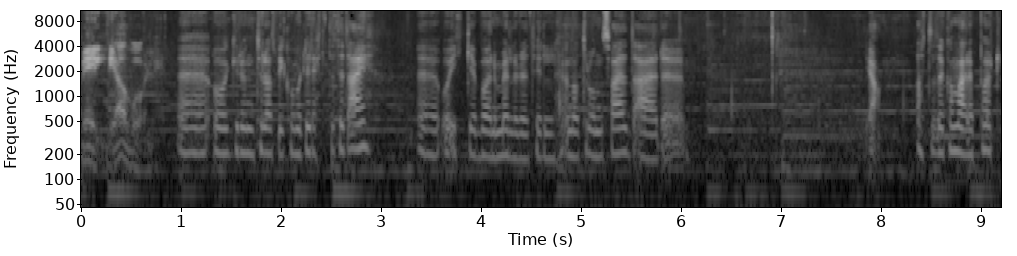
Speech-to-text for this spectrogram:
Veldig alvorlig. Uh, og grunnen til at vi kommer direkte til deg, uh, og ikke bare melder det til en av sverd, er uh, ja, at det kan være per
